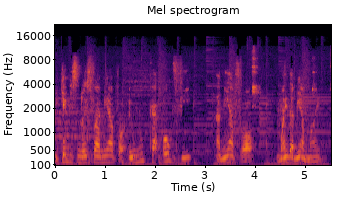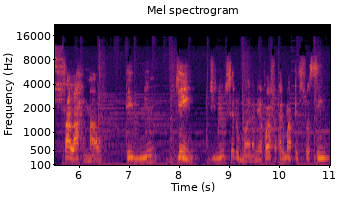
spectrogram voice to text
E quem me ensinou isso foi a minha avó. Eu nunca ouvi a minha avó, mãe da minha mãe, falar mal de ninguém, de nenhum ser humano. A minha avó era uma pessoa assim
